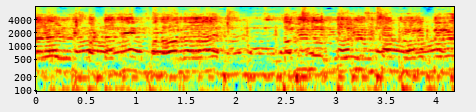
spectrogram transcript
नारायण सिंह पट्टा जी पधार रहे हैं। सभी लोग तालियों के स्वागत करें।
